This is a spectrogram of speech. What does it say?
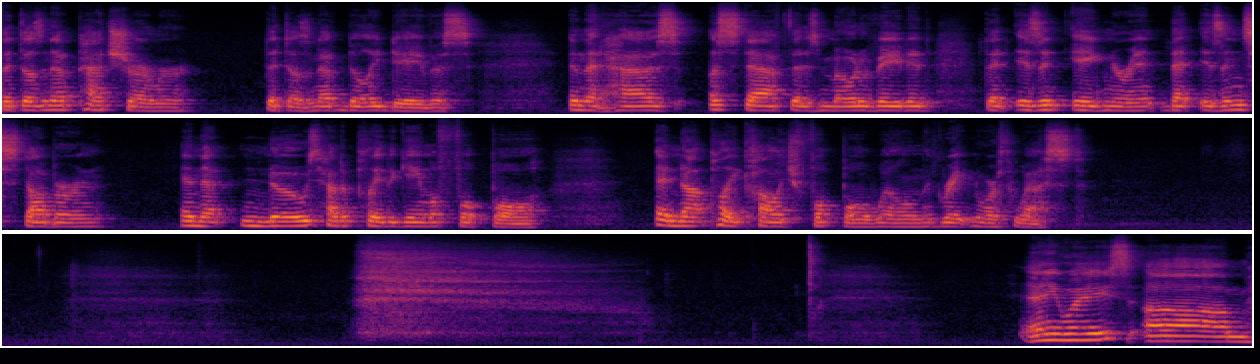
that doesn't have Pat Shurmur, that doesn't have Billy Davis, and that has a staff that is motivated, that isn't ignorant, that isn't stubborn, and that knows how to play the game of football and not play college football well in the great Northwest. Anyways, um,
